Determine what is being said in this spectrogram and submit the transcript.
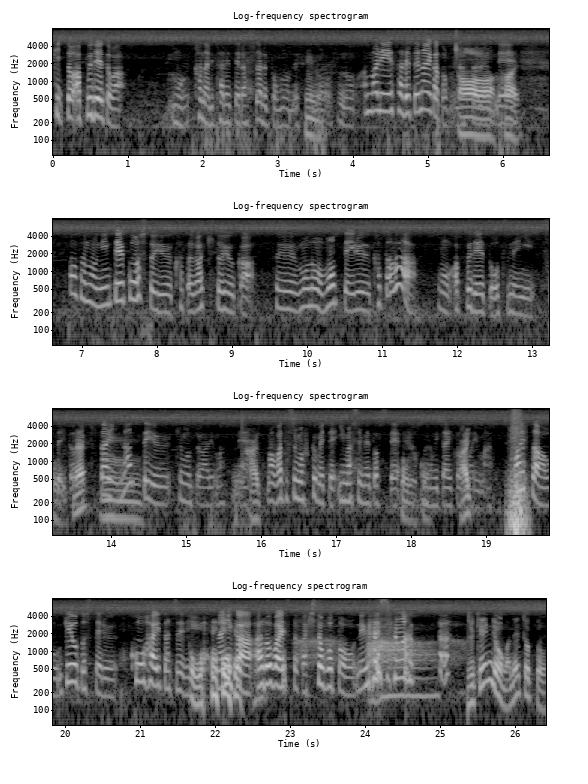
きっとアップデートはもうかなりされてらっしゃると思うんですけど、うんそのあんまりされてない方もいらっしゃるんで、はい。まあその認定講師という肩書きというかそういうものを持っている方はもうアップデートを常にしていただきたいなっていう気持ちはありますね。はいまあ私も含めて戒めとして思いたいと思います。マイスターを受けようとしてる後輩たちに何かアドバイスとか一言お願いしま 受験料がねちょっと。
